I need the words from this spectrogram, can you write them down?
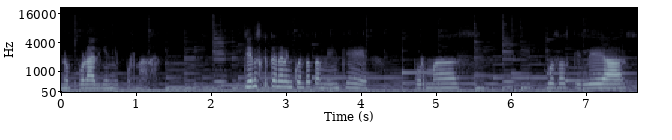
no por alguien ni por nada. Tienes que tener en cuenta también que por más cosas que leas,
